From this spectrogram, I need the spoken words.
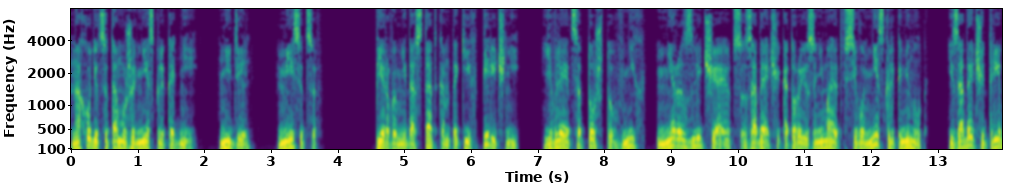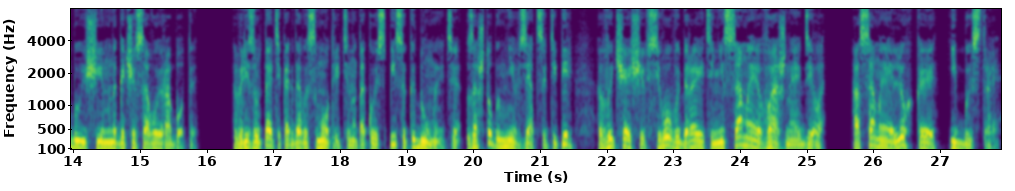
находится там уже несколько дней, недель, месяцев? Первым недостатком таких перечней является то, что в них не различаются задачи, которые занимают всего несколько минут, и задачи, требующие многочасовой работы. В результате, когда вы смотрите на такой список и думаете, за что бы мне взяться теперь, вы чаще всего выбираете не самое важное дело, а самое легкое и быстрое.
